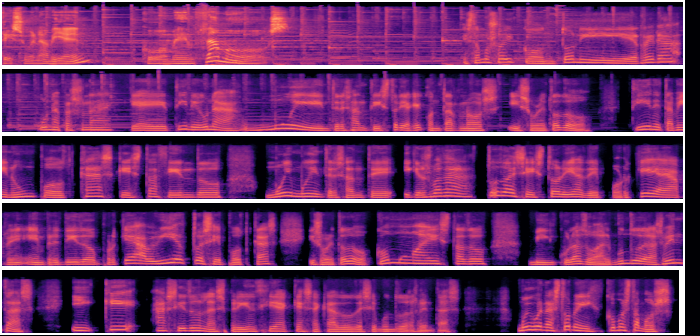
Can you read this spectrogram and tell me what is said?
¿Te suena bien? ¡Comenzamos! Estamos hoy con Tony Herrera, una persona que tiene una muy interesante historia que contarnos y sobre todo tiene también un podcast que está haciendo muy, muy interesante y que nos va a dar toda esa historia de por qué ha emprendido, por qué ha abierto ese podcast y sobre todo cómo ha estado vinculado al mundo de las ventas y qué ha sido la experiencia que ha sacado de ese mundo de las ventas. Muy buenas, Tony, ¿cómo estamos?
